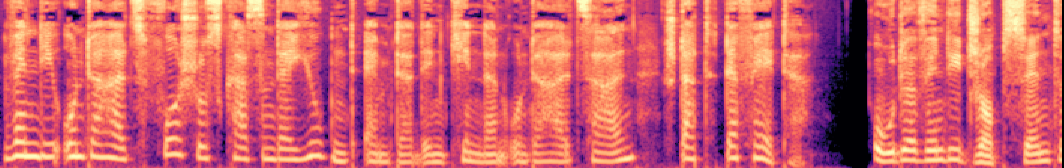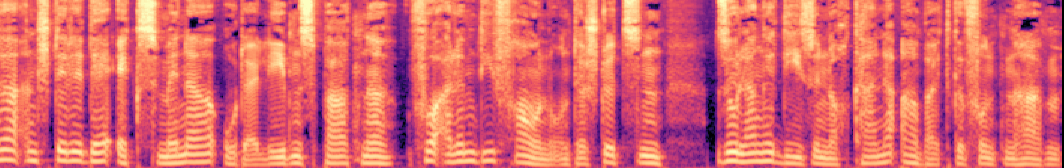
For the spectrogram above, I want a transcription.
wenn die Unterhaltsvorschusskassen der Jugendämter den Kindern Unterhalt zahlen, statt der Väter. Oder wenn die Jobcenter anstelle der Ex-Männer oder Lebenspartner vor allem die Frauen unterstützen, solange diese noch keine Arbeit gefunden haben.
